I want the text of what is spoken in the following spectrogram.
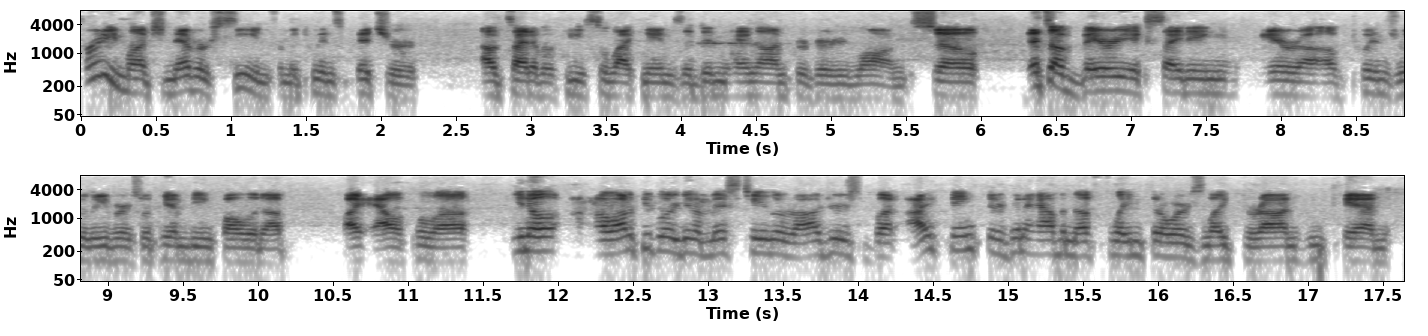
pretty much never seen from a Twins pitcher outside of a few select names that didn't hang on for very long. So that's a very exciting era of Twins relievers with him being followed up by Alcala. You know, a lot of people are going to miss Taylor Rogers, but I think they're going to have enough flamethrowers like Duran who can –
